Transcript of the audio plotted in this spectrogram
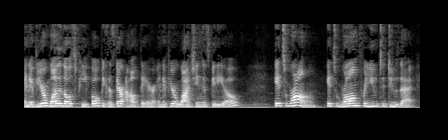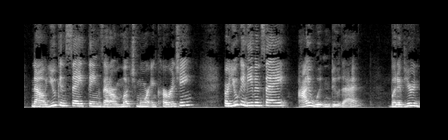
And if you're one of those people, because they're out there, and if you're watching this video, it's wrong. It's wrong for you to do that. Now, you can say things that are much more encouraging, or you can even say, I wouldn't do that. But if you're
